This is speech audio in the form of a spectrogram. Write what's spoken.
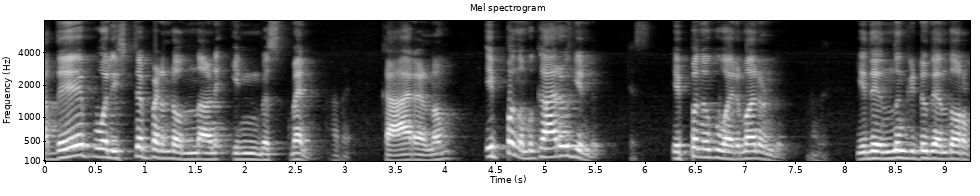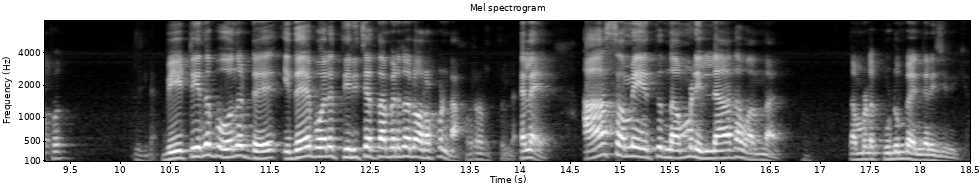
അതേപോലെ ഇഷ്ടപ്പെടേണ്ട ഒന്നാണ് ഇൻവെസ്റ്റ്മെന്റ് അതെ. കാരണം ഇപ്പം നമുക്ക് ആരോഗ്യമുണ്ട്. യെസ് ഇപ്പൊ നമുക്ക് വരുമാനമുണ്ട്. അതെ ഇത് എന്നും കിട്ടുന്ന എന്ത് ഉറപ്പ്? വീട്ടിൽ നിന്ന് പോന്നിട്ട് ഇതേപോലെ തിരിച്ചെത്താൻ പറ്റുന്ന ഒരു ഉറപ്പുണ്ടാ? അല്ലേ? ആ സമയത്ത് നമ്മൾ ഇല്ലാതെ വന്നാൽ നമ്മുടെ കുടുംബം എങ്ങനെ ജീവിക്കും?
